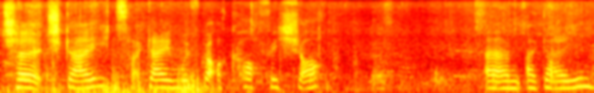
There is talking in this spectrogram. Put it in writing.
Churchgate. Again, we've got a coffee shop. Um, again.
